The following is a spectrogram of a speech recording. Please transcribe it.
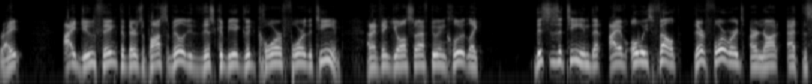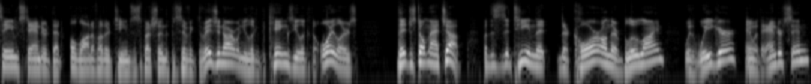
Right? I do think that there's a possibility that this could be a good core for the team. And I think you also have to include like this is a team that I have always felt their forwards are not at the same standard that a lot of other teams, especially in the Pacific Division, are. When you look at the Kings, you look at the Oilers, they just don't match up. But this is a team that their core on their blue line with Weegar and with Andersson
